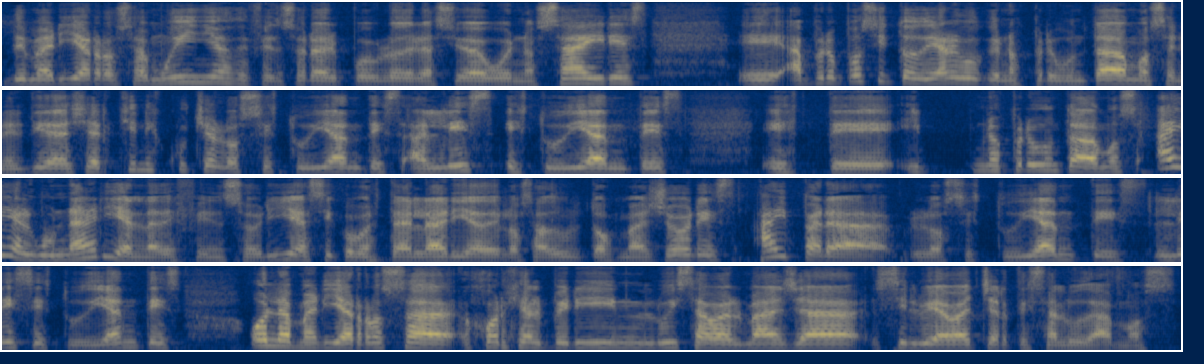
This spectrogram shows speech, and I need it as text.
de María Rosa Muñoz, defensora del pueblo de la Ciudad de Buenos Aires. Eh, a propósito de algo que nos preguntábamos en el día de ayer, ¿quién escucha a los estudiantes, a les estudiantes? Este, y nos preguntábamos, ¿hay algún área en la Defensoría, así como está el área de los adultos mayores? ¿Hay para los estudiantes, les estudiantes? Hola María Rosa, Jorge Alperín, Luisa Balmaya, Silvia Bacher, te saludamos.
